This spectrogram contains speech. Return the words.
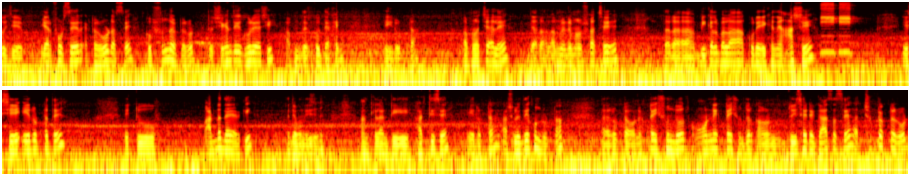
ওই যে এয়ারফোর্সের একটা রোড আছে, খুব সুন্দর একটা রোড তো সেখান থেকে ঘুরে আসি, আপনাদেরকেও দেখাই এই রোডটা আপনারা চাইলে, যারা লালমেটের মানুষ আছে, তারা বিকালবেলা করে এখানে আসে। এসে এই রোডটাতে একটু আড্ডা দেয় আর কি। যেমন এই যে আঙ্কেল আন্টি হাঁটতিছে এই রোডটা আসলে দেখুন রোডটা রোডটা অনেকটাই সুন্দর অনেকটাই সুন্দর, কারণ দুই সাইডে গাছ আছে আর ছোট্ট একটা রোড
